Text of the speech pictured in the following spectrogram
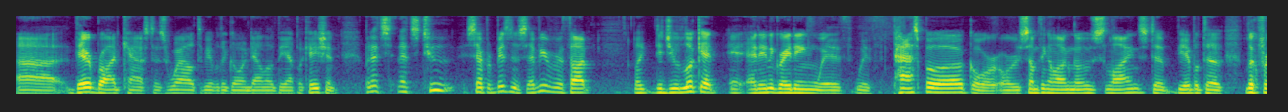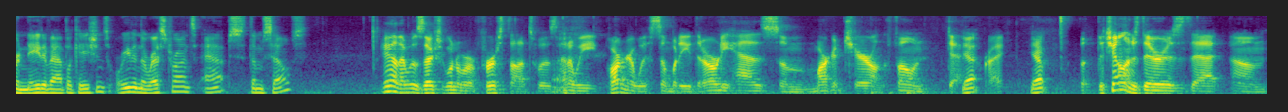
uh, their broadcast as well to be able to go and download the application. But that's that's two separate businesses. Have you ever thought? Like, did you look at at integrating with with Passbook or or something along those lines to be able to look for native applications or even the restaurants apps themselves? Yeah, that was actually one of our first thoughts was how do we partner with somebody that already has some market share on the phone deck, yeah. right? Yep. But the challenge there is that um,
